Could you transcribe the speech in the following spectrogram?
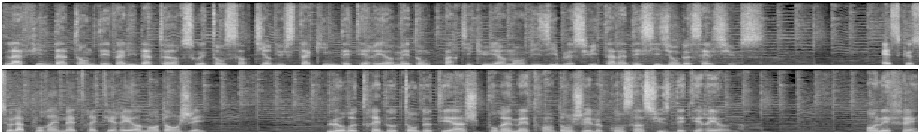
La file d'attente des validateurs souhaitant sortir du stacking d'Ethereum est donc particulièrement visible suite à la décision de Celsius. Est-ce que cela pourrait mettre Ethereum en danger? Le retrait d'autant de TH pourrait mettre en danger le consensus d'Ethereum. En effet,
